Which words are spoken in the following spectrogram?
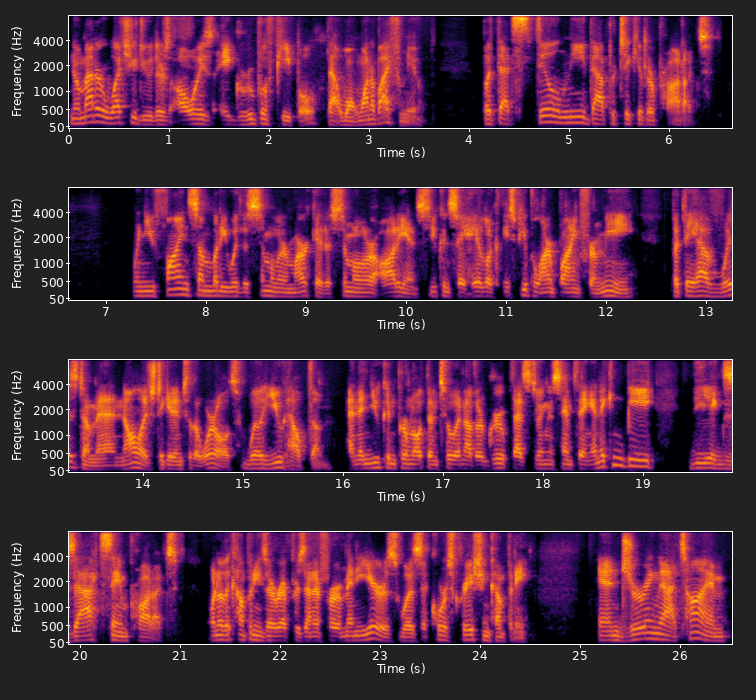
no matter what you do, there's always a group of people that won't want to buy from you, but that still need that particular product. When you find somebody with a similar market, a similar audience, you can say, Hey, look, these people aren't buying from me, but they have wisdom and knowledge to get into the world. Will you help them? And then you can promote them to another group that's doing the same thing. And it can be the exact same product. One of the companies I represented for many years was a course creation company. And during that time,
